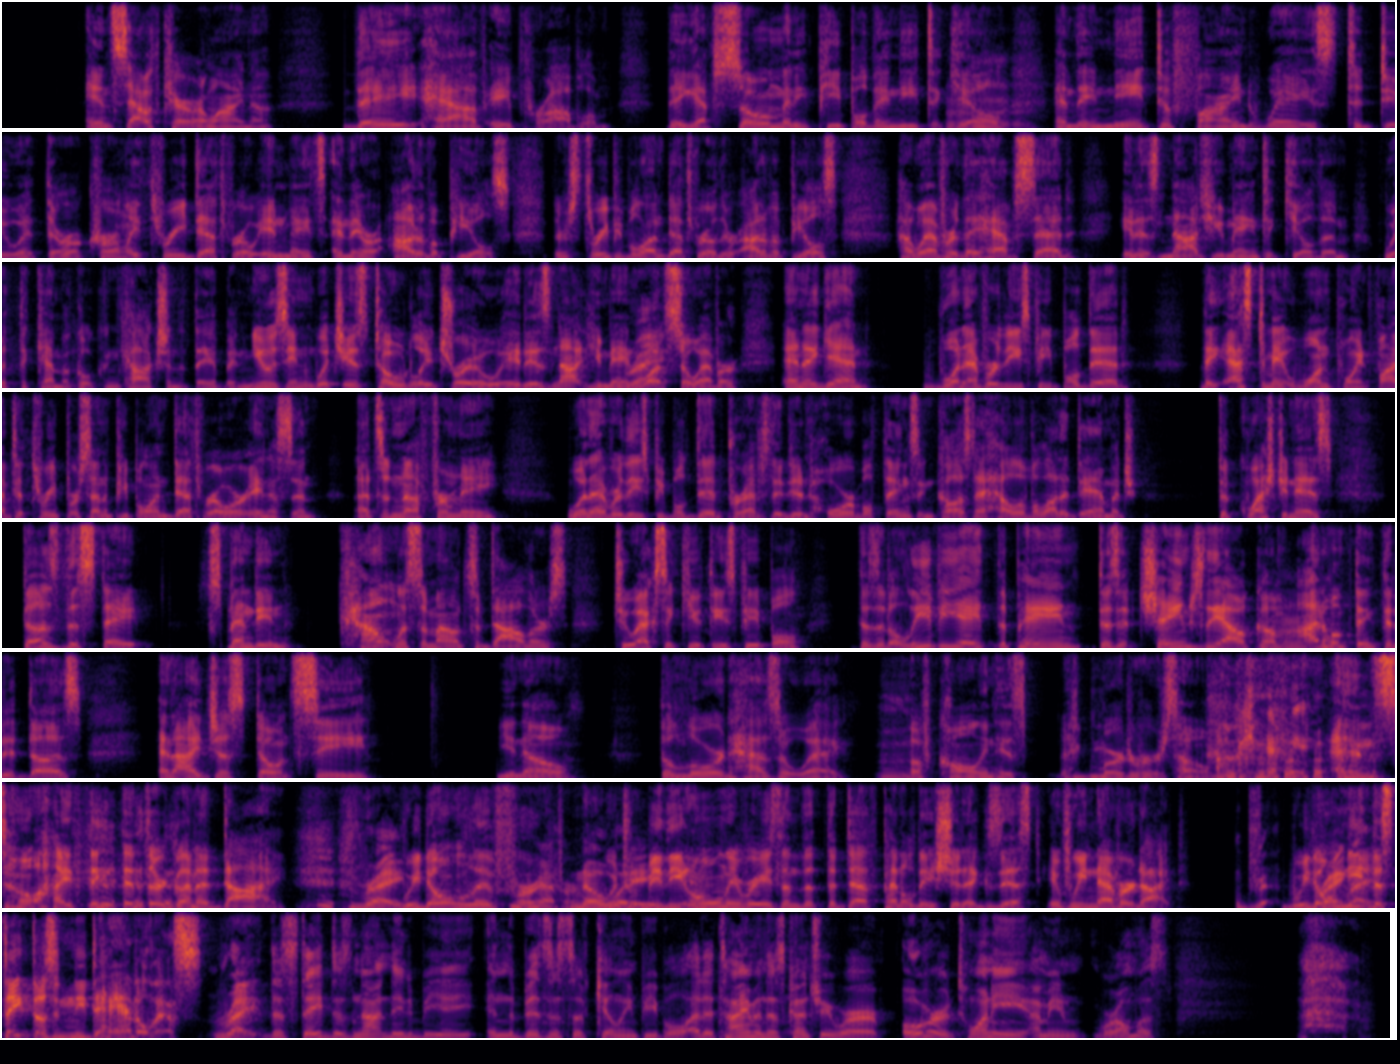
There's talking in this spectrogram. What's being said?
In South Carolina, they have a problem. They have so many people they need to kill, mm-hmm. and they need to find ways to do it. There are currently three death row inmates, and they are out of appeals. There's three people on death row, they're out of appeals. However, they have said it is not humane to kill them with the chemical concoction that they have been using, which is totally true. It is not humane Right. whatsoever. And again, whatever these people did, they estimate 1.5 to 3% of people on death row are innocent. That's enough for me. Whatever these people did, perhaps they did horrible things and caused a hell of a lot of damage. The question is Does the state spending countless amounts of dollars to execute these people? Does it alleviate the pain? Does it change the outcome? I mm. don't think that it does. And I just don't see, you know, the Lord has a way mm. of calling his murderers home. Okay. and so I think that they're going to die. Right. We don't live forever, which would be the yeah. only reason that the death penalty should exist if we never died. We don't Right. need Right. the state doesn't need to handle this. Right. The state does not need to be in the business of killing people at a time in this country where over 20, I mean, we're almost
